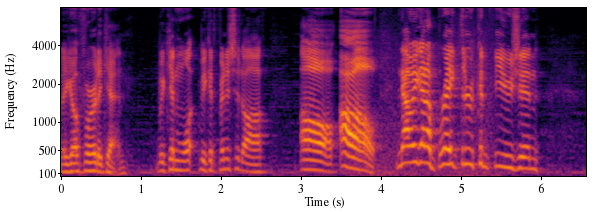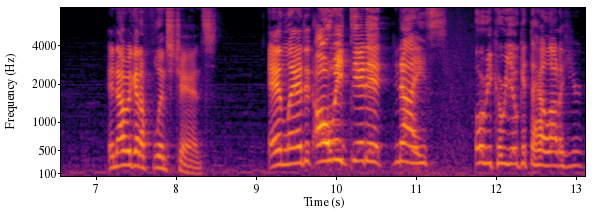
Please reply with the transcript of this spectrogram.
We go for it again. We can we can finish it off. Oh, oh. Now we got a breakthrough confusion. And now we got a flinch chance. And landed. Oh, we did it! Nice! Oricorio, get the hell out of here.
